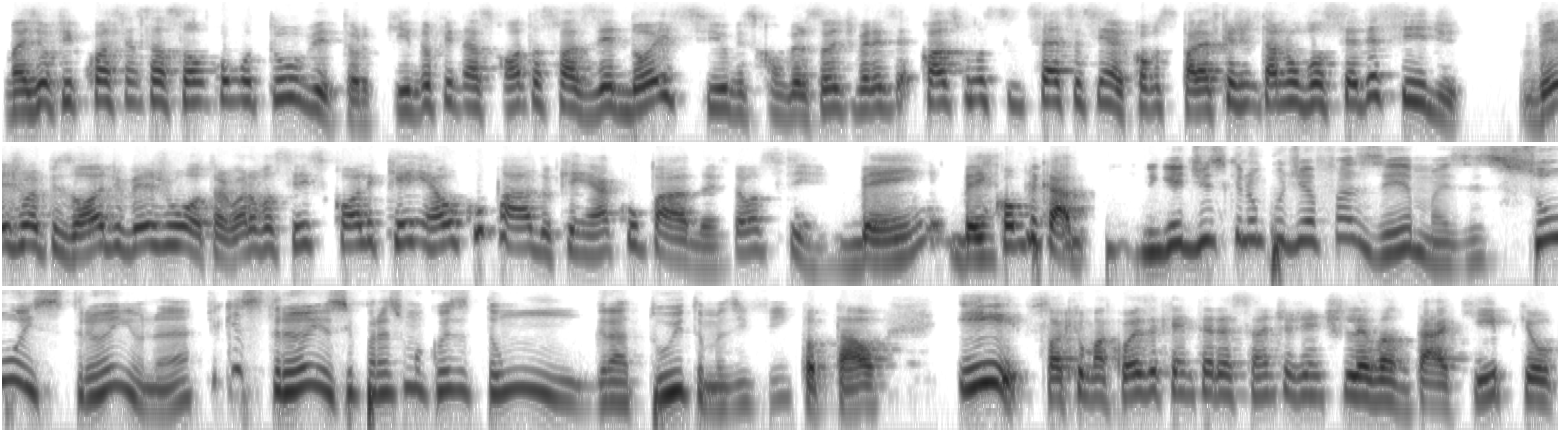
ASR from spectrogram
mas eu fico com a sensação como tu, Vitor, que no fim das contas fazer dois filmes com versões diferentes é quase como se dissesse assim, é como se parece que a gente tá no Você Decide veja um episódio e veja o outro. Agora você escolhe quem é o culpado, quem é a culpada. Então, assim, bem, bem complicado. Ninguém disse que não podia fazer, mas soa estranho, né? Fica estranho, assim, parece uma coisa tão gratuita, mas enfim. Total. E, só que uma coisa que é interessante a gente levantar aqui, porque eu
